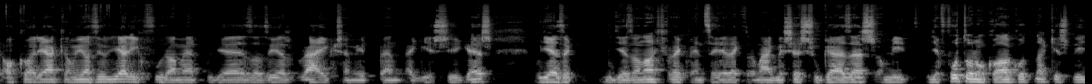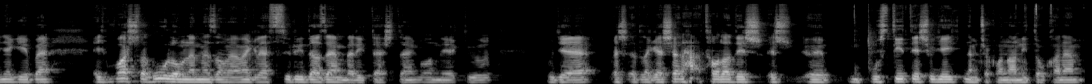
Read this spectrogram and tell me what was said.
akarják, ami azért ugye elég fura, mert ugye ez azért rájuk sem éppen egészséges. Ugye ezek ugye ez a nagy frekvenciai elektromágneses sugárzás, ami ugye fotonok alkotnak, és lényegében egy vastag ólomlemez, amely meg lesz szűrű, az emberi testen gond nélkül ugye esetlegesen áthalad és, és pusztít, és ugye itt nem csak a nanitok, hanem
